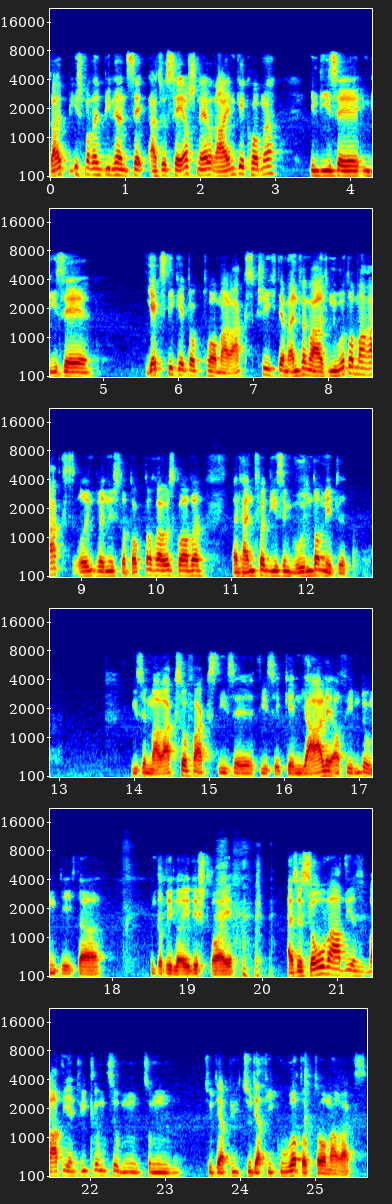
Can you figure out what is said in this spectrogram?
da ist man dann bin dann sehr, also sehr schnell reingekommen in diese, in diese jetzige Dr. Marax-Geschichte. Am Anfang war ich nur der Marax, irgendwann ist der Doktor raus anhand von diesem Wundermittel. Diese Maraxofax, diese, diese geniale Erfindung, die ich da unter die Leute streue. Also so war die, war die Entwicklung zum, zum, zu, der, zu der Figur Dr. Marax.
